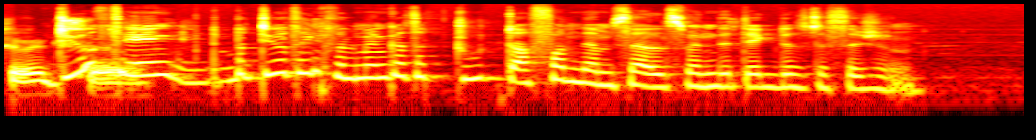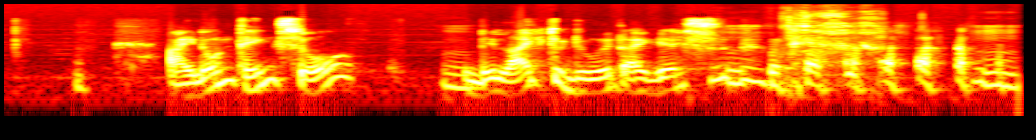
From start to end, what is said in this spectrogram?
So it's, Do you uh, think but do you think filmmakers are too tough on themselves when they take this decision? I don't think so hmm. they like to do it, I guess. Hmm. Hmm.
